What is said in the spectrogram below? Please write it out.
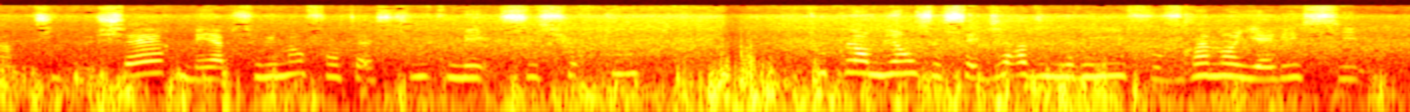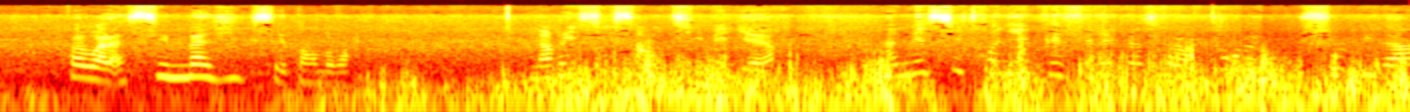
Un petit peu cher, mais absolument fantastique. Mais c'est surtout toute l'ambiance de cette jardinerie. Il faut vraiment y aller. Enfin, voilà, c'est magique cet endroit. Alors ici c'est un petit meilleur, un de mes citronniers préférés parce que pour le coup celui-là,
